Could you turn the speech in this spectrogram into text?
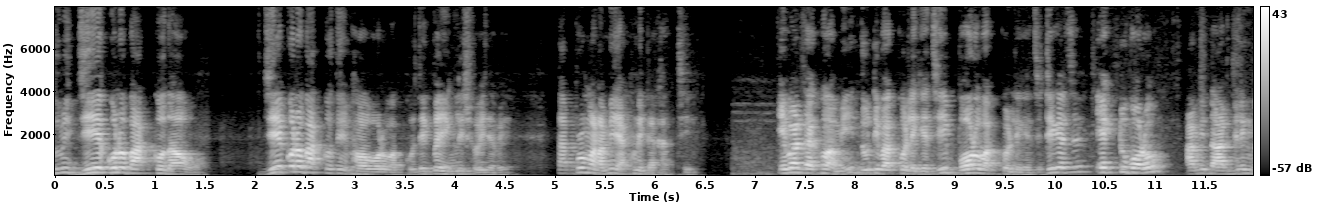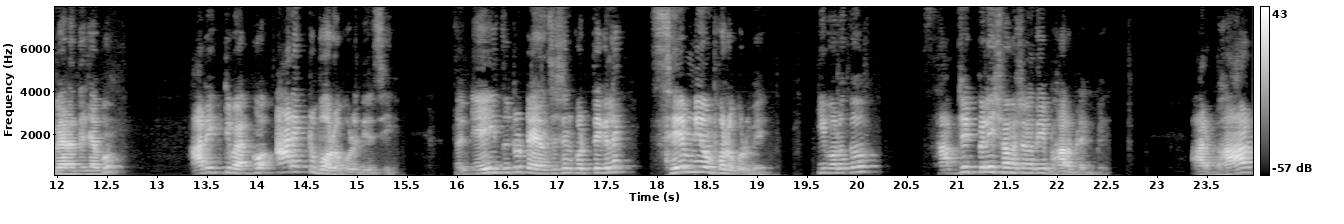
তুমি যে কোনো বাক্য দাও। যে কোনো বাক্য তুমি ভাবো, বড় বাক্য। দেখবে ইংলিশ হয়ে যাবে। তার প্রমাণ আমি এখনই দেখাচ্ছি। এবার দেখো আমি দুটি বাক্য লিখেছি, বড় বাক্য লিখেছি, ঠিক আছে? একটু বড়, আমি দার্জিলিং বেড়াতে যাব। আরেকটি বাক্য আর একটু বড় করে দিয়েছি। তো এই দুটো ট্রান্সলেশন করতে গেলে সেম নিয়ম ফলো করবে। কি বলতো? সাবজেক্ট পেলেই সঙ্গে সঙ্গে তুমি ভার্ব লিখবে। আর ভার্ব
